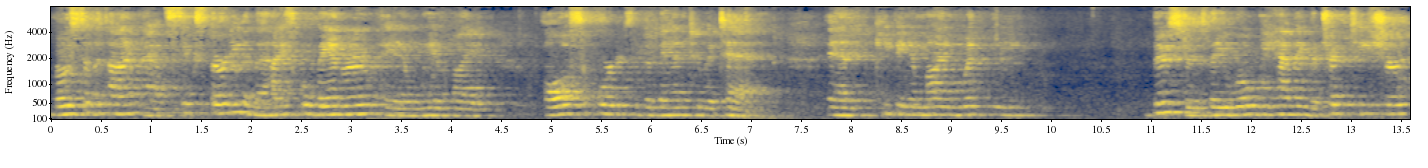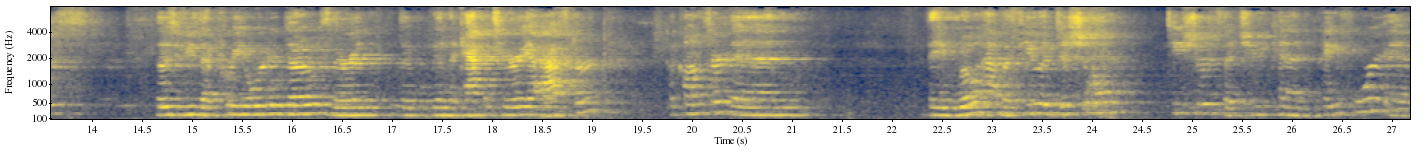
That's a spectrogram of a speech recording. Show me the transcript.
most of the time at 6.30 in the high school band room, and we invite all supporters of the band to attend. And keeping in mind with the boosters, they will be having the trip t-shirts. Those of you that pre-ordered those, they're in, they're in the cafeteria after the concert, and they will have a few additional t-shirts that you can pay for and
